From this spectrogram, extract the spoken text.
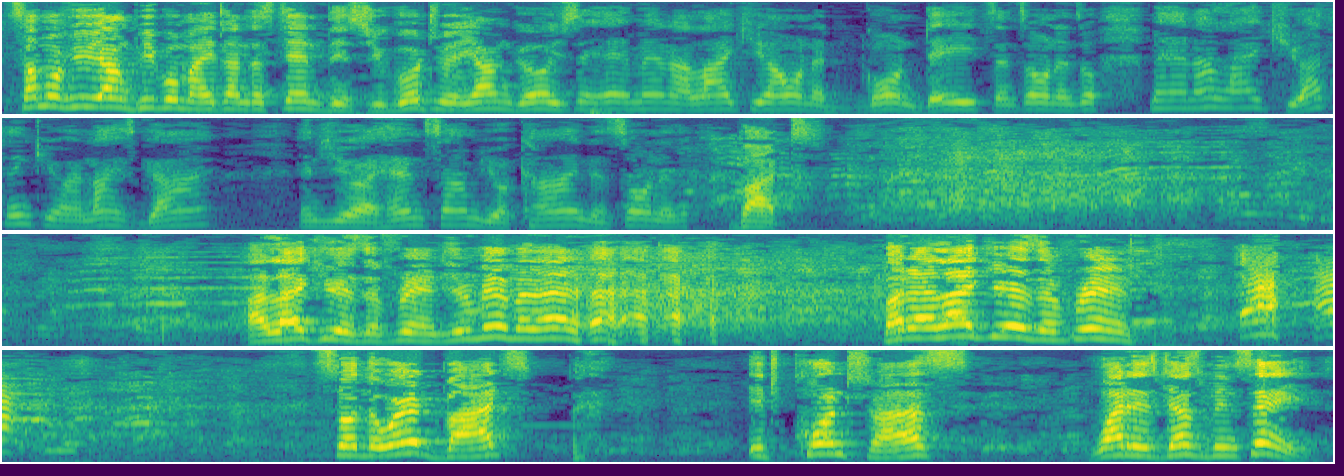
Some of you young people might understand this. You go to a young girl, you say, Hey man, I like you. I want to go on dates and so on and so on. Man, I like you. I think you're a nice guy. And you're handsome, you're kind, and so on and so on. But I like you as a friend. You remember that? But I like you as a friend. so the word but, it contrasts what has just been said.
